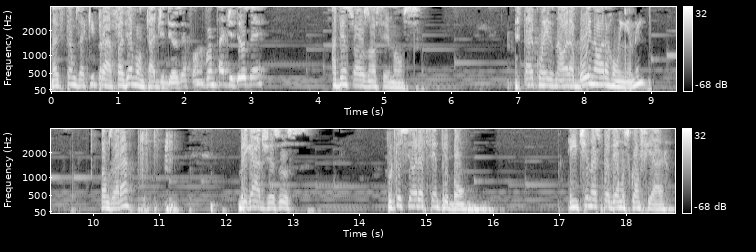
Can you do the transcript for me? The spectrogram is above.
Nós estamos aqui para fazer a vontade de Deus. A vontade de Deus é abençoar os nossos irmãos. Estar com eles na hora boa e na hora ruim. Amém? Vamos orar? Obrigado, Jesus, porque o Senhor é sempre bom. Em Ti nós podemos confiar.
